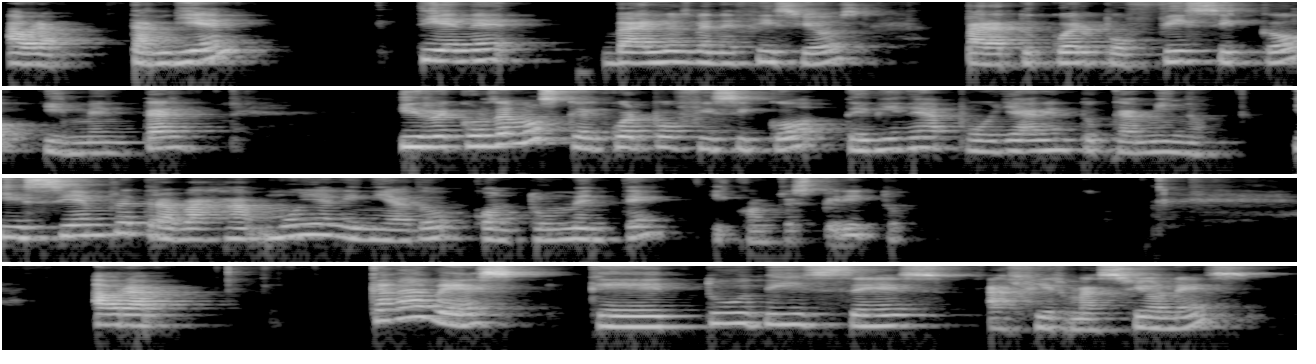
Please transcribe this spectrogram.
Ahora, también tiene varios beneficios para tu cuerpo físico y mental. Y recordemos que el cuerpo físico te viene a apoyar en tu camino y siempre trabaja muy alineado con tu mente y con tu espíritu. Ahora, cada vez que tú dices afirmaciones,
